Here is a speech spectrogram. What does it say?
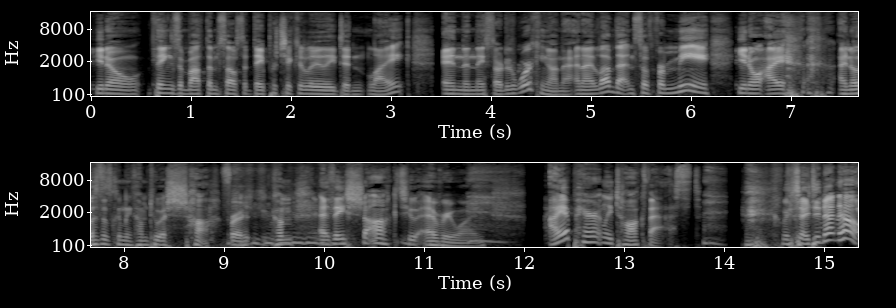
you know things about themselves that they particularly didn't like and then they started working on that. And i love that. And so for me you know i i know this is going to come to a shock for come as a shock to everyone. I apparently talk fast which i did not know.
